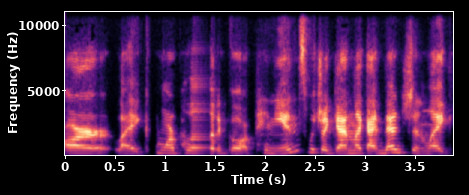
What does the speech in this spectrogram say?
our like more political opinions which again like i mentioned like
